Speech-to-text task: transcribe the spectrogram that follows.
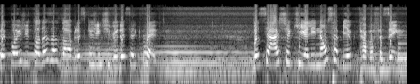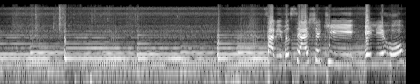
depois de todas as obras que a gente viu desse arquiteto, você acha que ele não sabia o que estava fazendo? Sabe, você acha que ele errou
